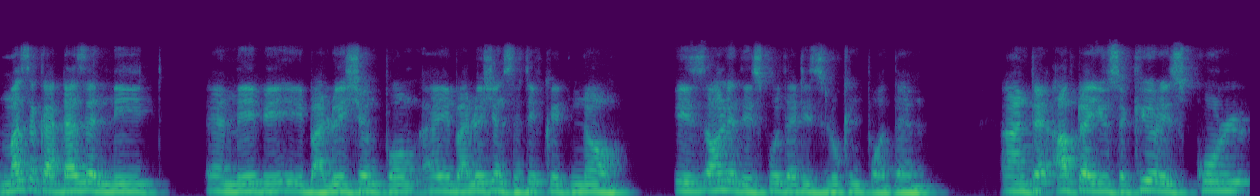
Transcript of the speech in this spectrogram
MasterCard doesn't need uh, maybe evaluation form, uh, evaluation certificate. No, it's only the school that is looking for them. And after you secure a school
